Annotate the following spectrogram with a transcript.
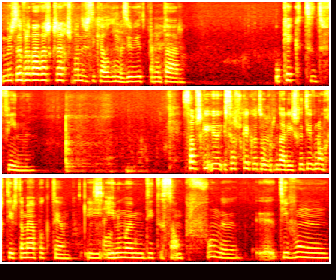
mas na verdade acho que já respondeste aqui algumas. Eu ia te perguntar: o que é que te define? Sabes, que, sabes porque é que eu estou a perguntar isto? Eu estive num retiro também há pouco tempo e, e numa meditação profunda eh, tive um,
